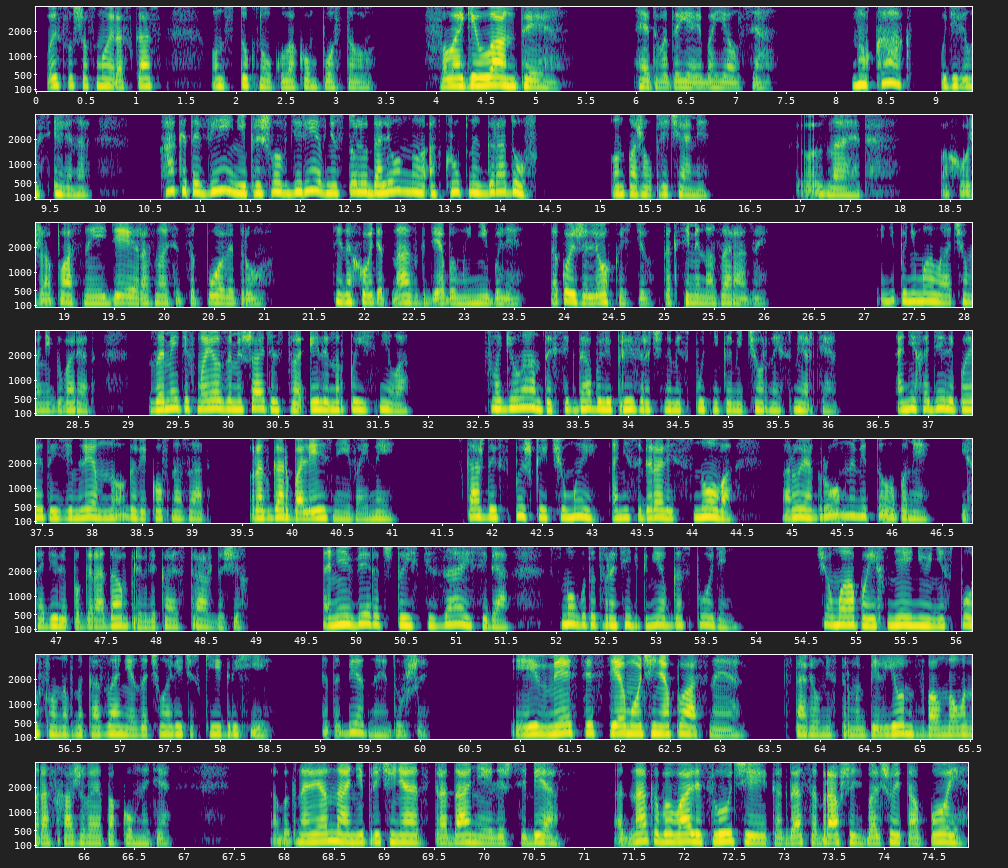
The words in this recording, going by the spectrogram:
Выслушав мой рассказ, он стукнул кулаком по столу. «Флагеланты! Этого-то я и боялся». «Но как?» — удивилась Эленор. «Как это веяние пришло в деревню, столь удаленную от крупных городов?» Он пожал плечами. «Кто знает. Похоже, опасные идеи разносятся по ветру и находят нас, где бы мы ни были, с такой же легкостью, как семена заразы». Я не понимала, о чем они говорят. Заметив мое замешательство, Эленор пояснила. Флагеланты всегда были призрачными спутниками черной смерти. Они ходили по этой земле много веков назад, разгар болезни и войны. С каждой вспышкой чумы они собирались снова, порой огромными толпами, и ходили по городам, привлекая страждущих. Они верят, что, истязая себя, смогут отвратить гнев Господень. Чума, по их мнению, не спослана в наказание за человеческие грехи. Это бедные души. «И вместе с тем очень опасные», — вставил мистер Мампельон, взволнованно расхаживая по комнате. «Обыкновенно они причиняют страдания лишь себе. Однако бывали случаи, когда, собравшись большой толпой,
